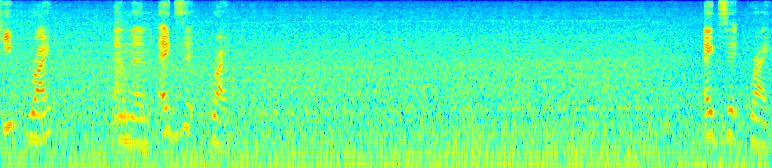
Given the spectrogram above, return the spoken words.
Keep right and then exit right. Exit right.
